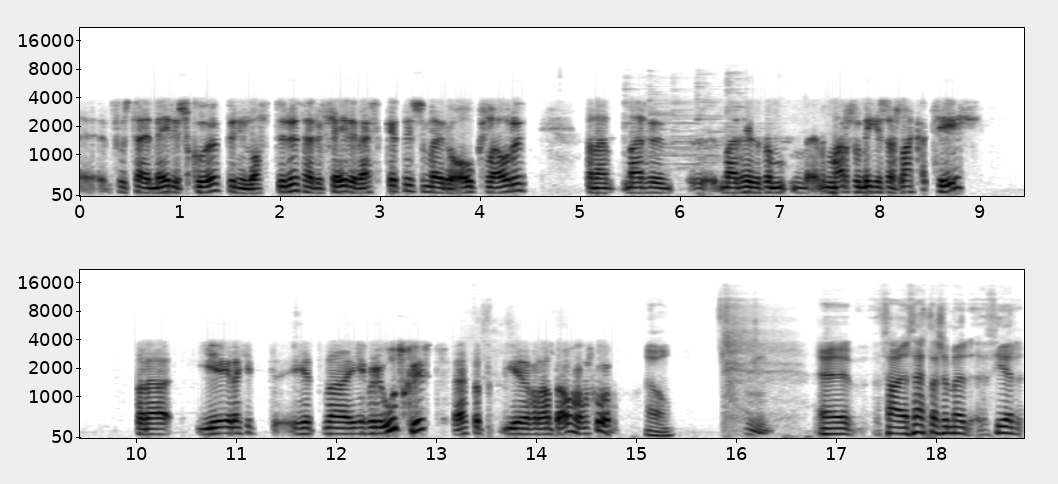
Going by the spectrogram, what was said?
e, þú veist það er meiri sköpun í loftinu, það eru fleiri verkefni sem eru ókláruð. Þannig að maður hefur maður hefur maður svo mikið sem hlakka til. Þannig að ég er ekkit hérna í einhverju útskrift. Þetta ég er að fara að halda áfram sko. Já. Mm. Það er þetta sem er þér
